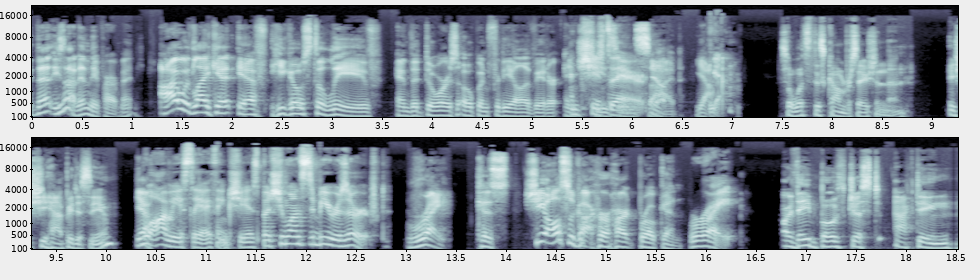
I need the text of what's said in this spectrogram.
That, he's not in the apartment. I would like it if he goes to leave and the door is open for the elevator and, And she's there. inside. Yeah. Yeah. So what's this conversation then? Is she happy to see him? Yeah. Well, obviously, I think she is, but she wants to be reserved. Right. Because she also got her heart broken. Right. Are they both just acting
